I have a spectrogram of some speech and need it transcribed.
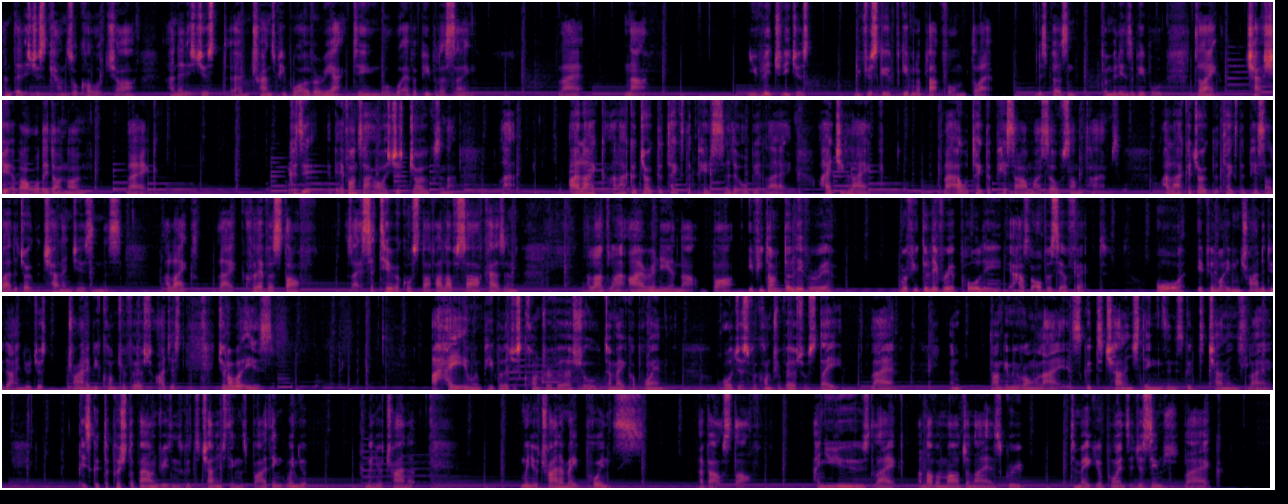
and that it's just cancel culture and that it's just um, trans people overreacting or whatever people are saying. Like nah. You've literally just you've just give, given a platform to like this person for millions of people to like chat shit about what they don't know. Like because everyone's like oh it's just jokes and that. Like i like i like a joke that takes the piss a little bit like i actually like like i will take the piss out of myself sometimes. I like a joke that takes the piss. I like the joke that challenges and this i like like clever stuff like satirical stuff. I love sarcasm. I love like irony and that. But if you don't deliver it or if you deliver it poorly it has the opposite effect or if you're not even trying to do that and you're just trying to be controversial i just do you know what it is? I hate it when people are just controversial to make a point or just for controversial state. Like and don't get me wrong like it's good to challenge things and it's good to challenge like it's good to push the boundaries and it's good to challenge things. But i think when you're when you're trying to when you're trying to make points about stuff and you use like another marginalized group to make your points, it just seems like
